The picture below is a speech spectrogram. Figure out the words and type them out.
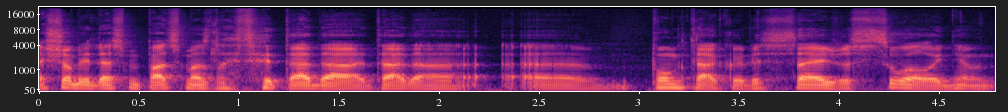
Es šobrīd esmu pats mazliet tādā, tādā uh, punktā, kur es sēžu uz soliņa un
